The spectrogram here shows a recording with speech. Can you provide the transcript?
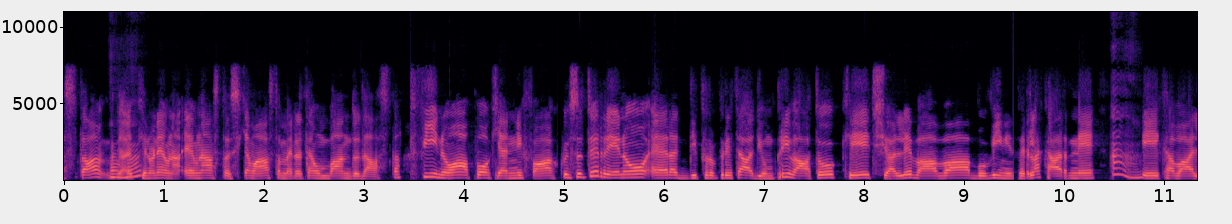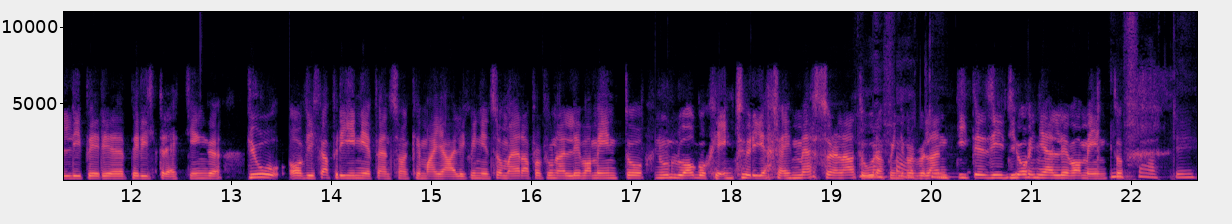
all'asta, uh-huh. che non è, una, è un'asta, si chiama asta, ma in realtà è un bando d'asta, fino a pochi anni fa questo terreno era di proprietà di un privato che ci allevava bovini per la carne ah. e cavalli per, per il trekking più ovi caprini e penso anche maiali, quindi insomma era proprio un allevamento in un luogo che in teoria è cioè, immerso nella natura, quindi proprio l'antitesi di ogni allevamento. Infatti,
